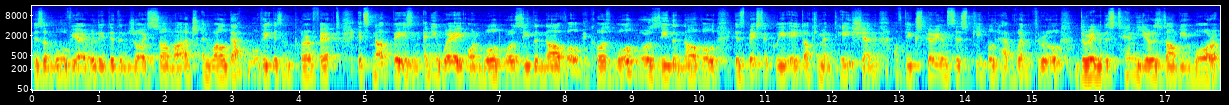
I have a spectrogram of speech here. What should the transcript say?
is a movie I really did enjoy so much. And while that movie isn't perfect, it's not based in any way on World War Z the novel because World War Z the novel is basically a documentation of the experiences people have went through during this 10 year zombie war,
